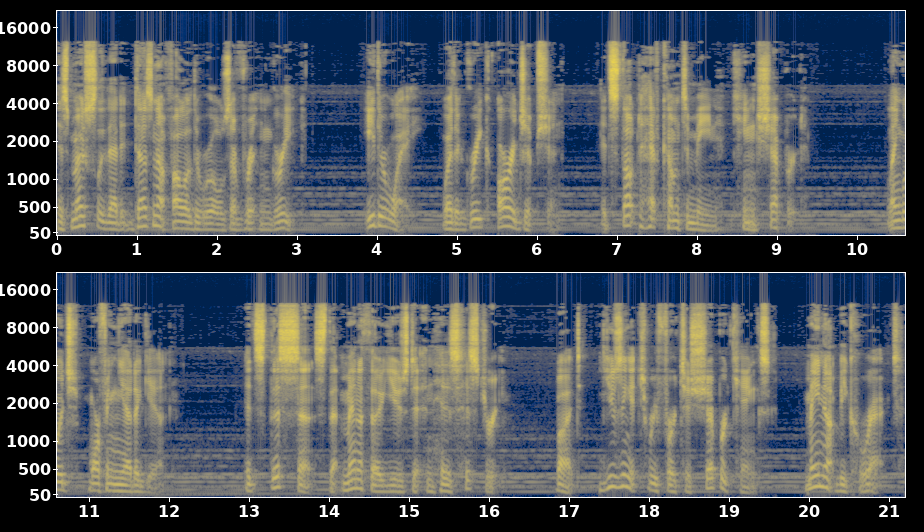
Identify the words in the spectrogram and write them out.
is mostly that it does not follow the rules of written Greek. Either way, whether Greek or Egyptian, it's thought to have come to mean king shepherd. Language morphing yet again. It's this sense that Manetho used it in his history, but using it to refer to shepherd kings may not be correct.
